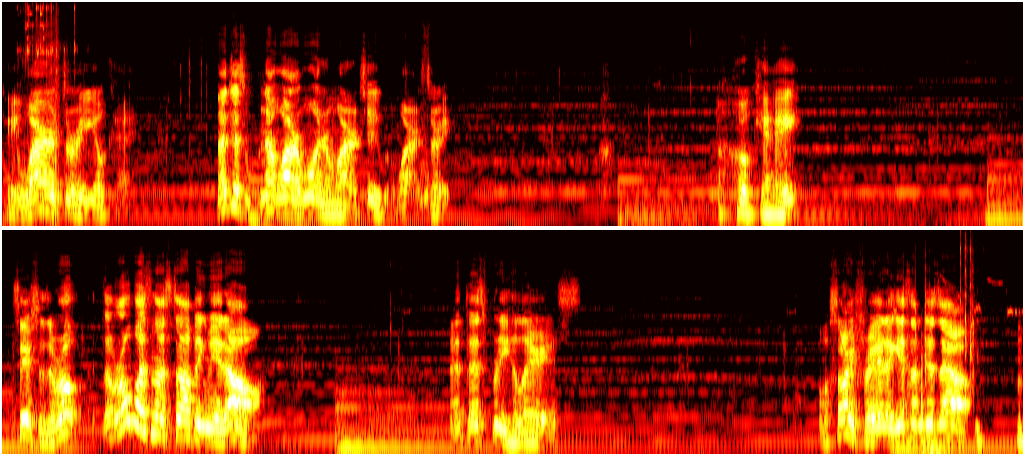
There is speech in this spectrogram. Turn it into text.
Okay, wire three, okay. Not just not wire one and wire two, but wire three. Okay. Seriously, the ro the robot's not stopping me at all. That that's pretty hilarious. Well, sorry, Fred. I guess I'm just out.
